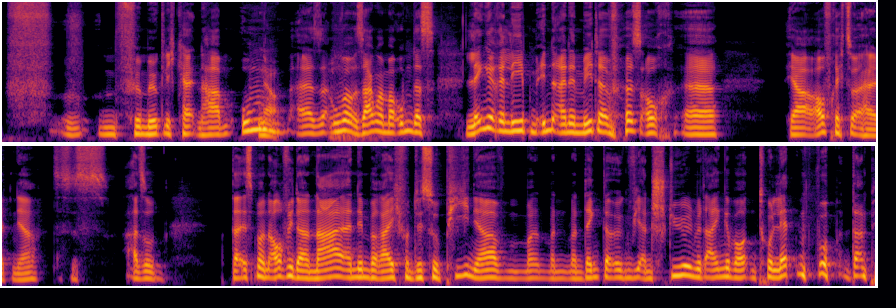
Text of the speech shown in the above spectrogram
für Möglichkeiten haben, um, Ja. also, um, sagen wir mal, um das längere Leben in einem Metaverse auch äh, ja aufrechtzuerhalten, ja. Das ist, also da ist man auch wieder nahe an dem Bereich von Dystopien, ja. Man, man, man denkt da irgendwie an Stühlen mit eingebauten Toiletten, wo man dann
